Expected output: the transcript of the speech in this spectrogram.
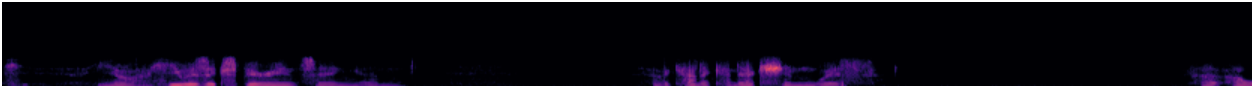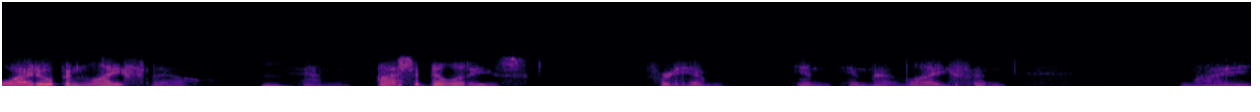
he- you know he was experiencing and the kind of connection with a, a wide open life now Hmm. and possibilities for him in in that life and my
